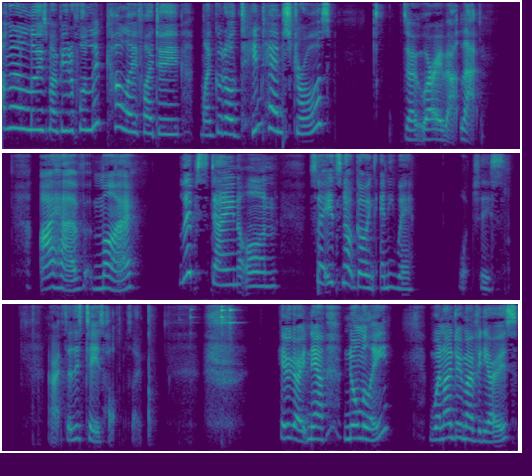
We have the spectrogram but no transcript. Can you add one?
I'm going to lose my beautiful lip colour if I do my good old Tim Tam straws. Don't worry about that. I have my lip stain on, so it's not going anywhere. Watch this. Alright, so this tea is hot, so here we go. Now, normally, when I do my videos,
